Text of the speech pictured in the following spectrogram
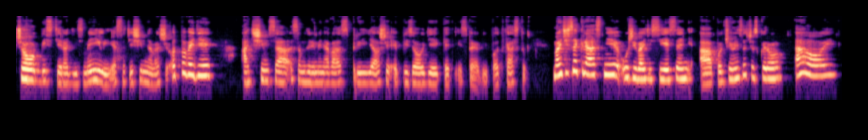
čo by ste radi zmenili. Ja sa teším na vaše odpovede a teším sa samozrejme na vás pri ďalšej epizóde Get Inspired podcastu. Majte sa krásne, užívajte si jeseň a počujeme sa čoskoro. Ahoj!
